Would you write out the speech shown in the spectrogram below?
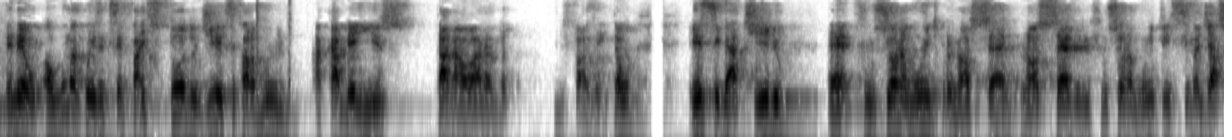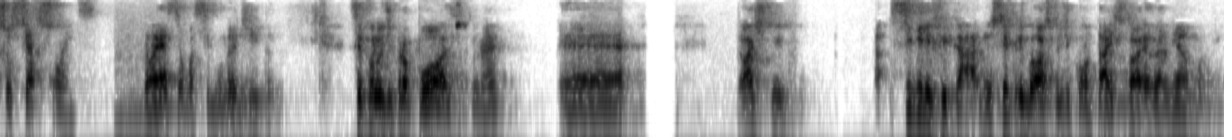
Entendeu? Alguma coisa que você faz todo dia que você fala, bum, acabei isso, está na hora de fazer. Então, esse gatilho é, funciona muito para o nosso cérebro. O nosso cérebro funciona muito em cima de associações. Então, essa é uma segunda dica. Você falou de propósito, né? É, eu acho que significado. Eu sempre gosto de contar a história da minha mãe.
